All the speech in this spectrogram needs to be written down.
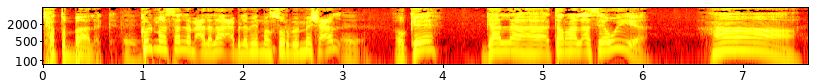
تحط ببالك. إيه؟ كل ما سلم على لاعب الأمير منصور بن مشعل إيه؟ أوكي قال له ترى الأسيوية. ها.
